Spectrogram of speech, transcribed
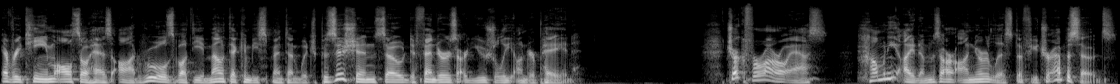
Every team also has odd rules about the amount that can be spent on which position, so defenders are usually underpaid. Chuck Ferraro asks, How many items are on your list of future episodes?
